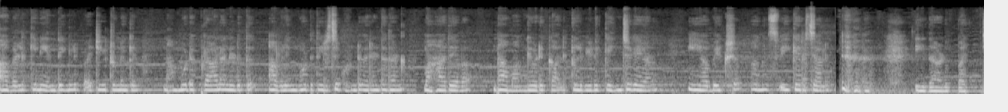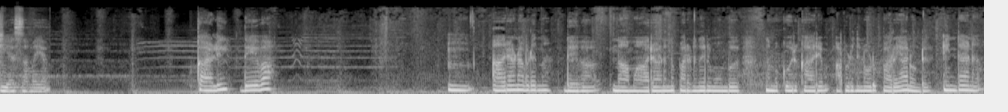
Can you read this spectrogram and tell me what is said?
അവൾക്കിനി എന്തെങ്കിലും പറ്റിയിട്ടുണ്ടെങ്കിൽ നമ്മുടെ പ്രാണനെടുത്ത് അവൾ ഇങ്ങോട്ട് തിരിച്ചു കൊണ്ടുവരേണ്ടതാണ്. മഹാദേവ നാം അങ്ങയുടെ കാൽക്കൽ വീട് കെഞ്ചുകയാണ്. ഈ അപേക്ഷ അങ്ങ് സ്വീകരിച്ചാലും. ഇതാണ് പറ്റിയ സമയം. കാളി ദേവ. ആരാണ് അവിടുന്ന്? ദേവ നാം ആരാണെന്ന് പറയുന്നതിന് മുമ്പ് നമുക്കൊരു കാര്യം അവിടുന്നോട് പറയാനുണ്ട്. എന്താണ്?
